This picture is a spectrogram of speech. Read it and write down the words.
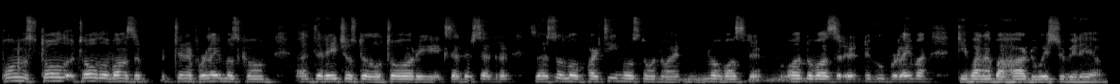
ponemos todo, todo vamos a tener problemas con derechos del autor, y etcétera, etcétera. So, eso lo partimos, no, no, no, va a no va a ningún problema que van a bajar nuestro video.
